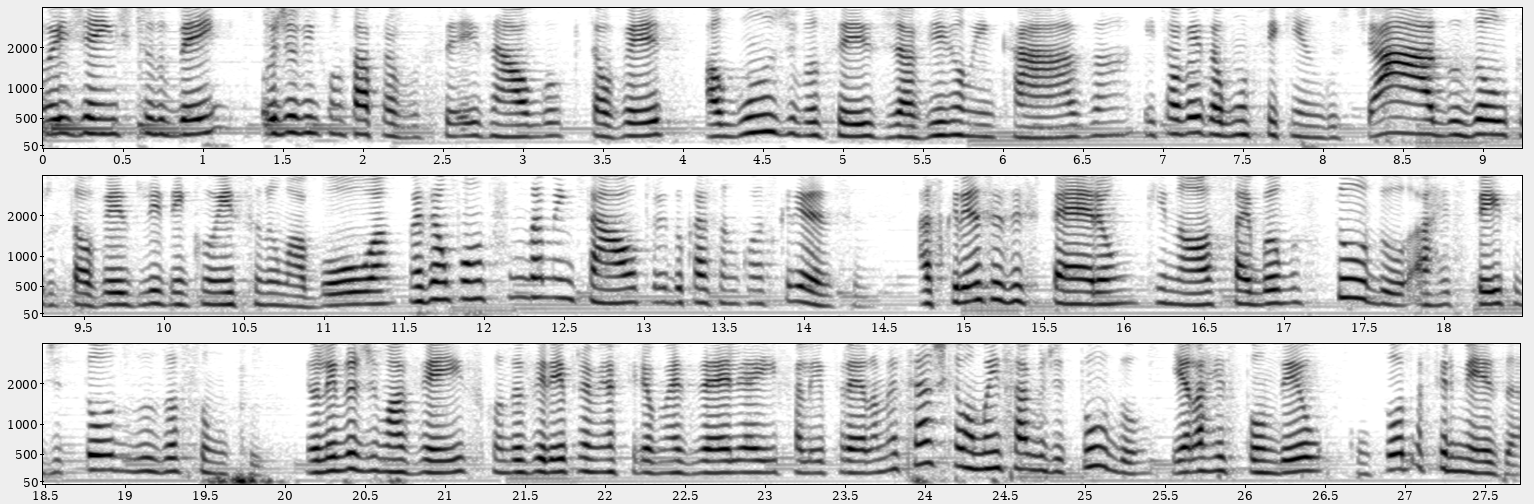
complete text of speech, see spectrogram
Oi, gente, tudo bem? Hoje eu vim contar para vocês algo que talvez alguns de vocês já vivam em casa e talvez alguns fiquem angustiados, outros talvez lidem com isso numa boa, mas é um ponto fundamental para a educação com as crianças. As crianças esperam que nós saibamos tudo a respeito de todos os assuntos. Eu lembro de uma vez, quando eu virei para minha filha mais velha e falei para ela: Mas você acha que a mamãe sabe de tudo? E ela respondeu com toda a firmeza:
